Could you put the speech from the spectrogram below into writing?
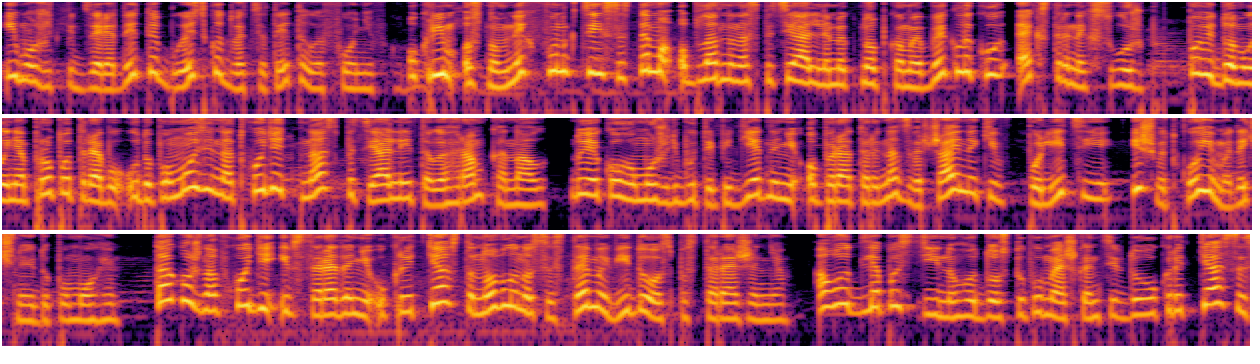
і можуть підзарядити близько 20 телефонів. Окрім основних функцій, система обладнана спеціальними кнопками виклику екстрених служб. Повідомлення про потребу у допомозі надходять на спеціальний телеграм-канал, до якого можуть бути під'єднані оператори надзвичайників, поліції і швидкої медичної допомоги. Також на вході і всередині укриття встановлено системи відеоспостереження. А от для постійного доступу мешканців до укриття система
